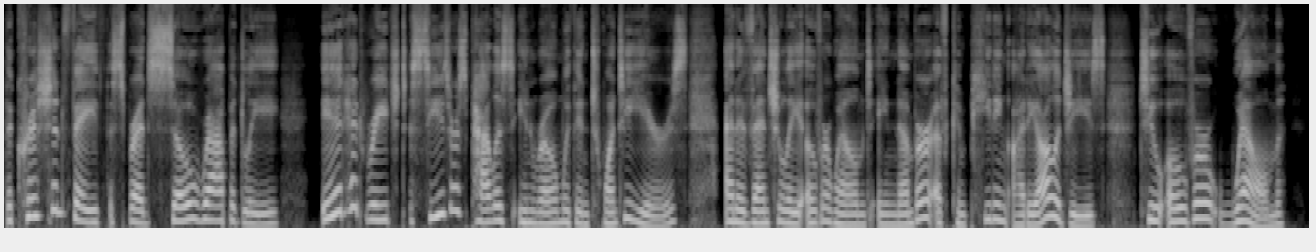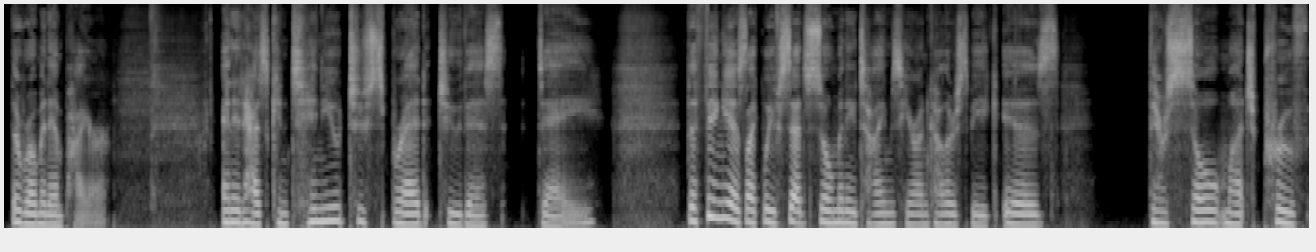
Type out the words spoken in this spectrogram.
The Christian faith spread so rapidly it had reached Caesar's palace in Rome within 20 years and eventually overwhelmed a number of competing ideologies to overwhelm the Roman Empire and it has continued to spread to this day. The thing is, like we've said so many times here on Color Speak, is there's so much proof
